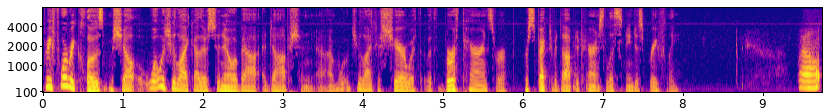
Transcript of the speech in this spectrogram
before we close, Michele, what would you like others to know about adoption? Uh, what would you like to share with, with birth parents or prospective adopted parents listening, just briefly? Well,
